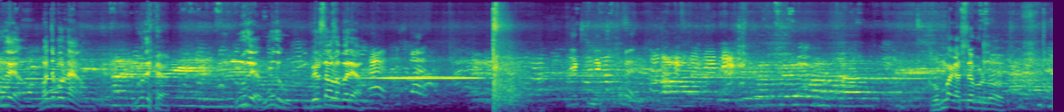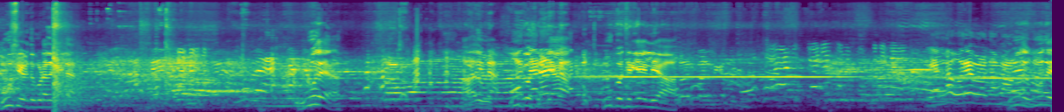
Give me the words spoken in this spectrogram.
ஊது மஞ்ச பொண்ணு ஊது ஊது ஊது. பெருசா உள்ள பாரு. ரொம்ப கஷ்டப்படுதோ. ஊசி எடுத்து கூடாது கீழே. ஊது. அது ஊக்கு வச்சிருக்கியா? ஊக்கு வச்சிருக்கியா இல்லையா எல்லாம் ஒரே ஒழுங்காமா ஊது ஊது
